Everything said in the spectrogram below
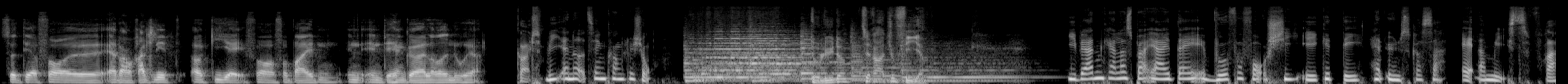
Så derfor øh, er der ret lidt at give af for, for Biden, end, end det han gør allerede nu her. Godt, vi er nået til en konklusion. Du lytter til Radio 4. I Verden kalder spørger jeg i dag, hvorfor får Xi ikke det, han ønsker sig allermest fra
